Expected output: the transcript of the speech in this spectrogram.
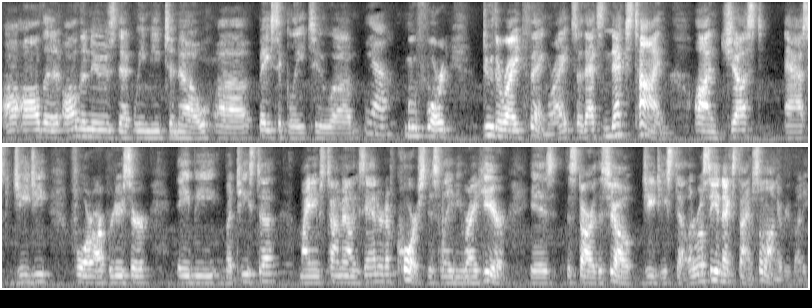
all, all the all the news that we need to know, uh, basically, to uh, Yeah. move forward, do the right thing, right? So that's next time on Just Ask Gigi for our producer, AB Batista. My name's Tom Alexander, and of course, this lady right here is the star of the show, Gigi Stetler. We'll see you next time. So long, everybody.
